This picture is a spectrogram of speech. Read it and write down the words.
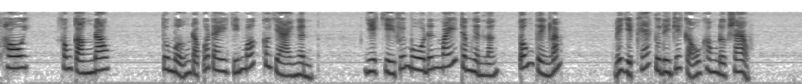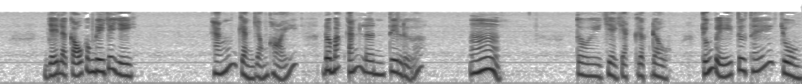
Thôi, không cần đâu. Tôi mượn đọc ở đây chỉ mất có vài nghìn. Việc gì phải mua đến mấy trăm nghìn lận, tốn tiền lắm. Để dịp khác tôi đi với cậu không được sao? Vậy là cậu không đi chứ gì? Hắn gằn giọng hỏi, đôi mắt ánh lên tia lửa. Ừ. Tôi dè dặt gật đầu, chuẩn bị tư thế chuồng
